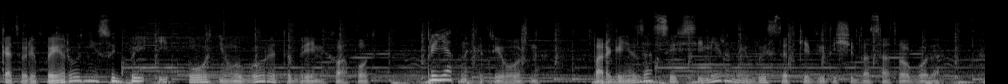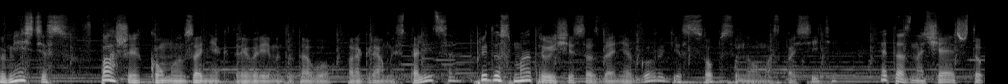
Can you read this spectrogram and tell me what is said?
который по иронии судьбы и отнял у города бремя хлопот, приятных и тревожных, по организации Всемирной выставки 2020 года. Вместе с впавшей кому за некоторое время до того программой «Столица», предусматривающей создание в городе собственного Москва-Сити, это означает, что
